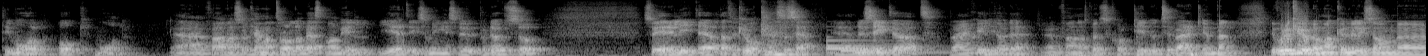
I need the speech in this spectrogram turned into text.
till mål och mål. Eh, för annars så kan man trolla bäst man vill. Ger det liksom ingen slutprodukt så, så är det lite elda för kråkorna så att säga. Eh, nu säger inte jag att Brian Schill gör det, eh, för han har spelat så kort tid och till verkligen. Men det vore kul om man kunde liksom eh,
